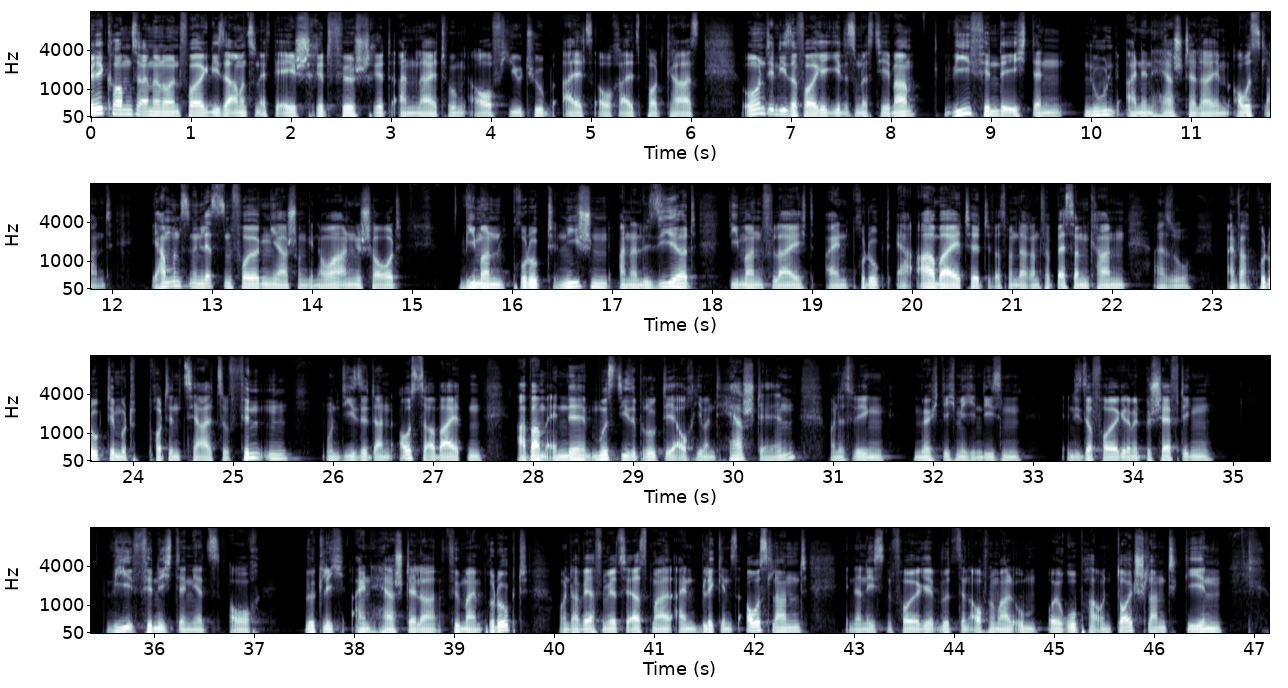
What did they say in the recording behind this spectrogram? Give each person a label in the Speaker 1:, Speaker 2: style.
Speaker 1: Willkommen zu einer neuen Folge dieser Amazon FBA Schritt für Schritt Anleitung auf YouTube als auch als Podcast. Und in dieser Folge geht es um das Thema, wie finde ich denn nun einen Hersteller im Ausland? Wir haben uns in den letzten Folgen ja schon genauer angeschaut, wie man Produktnischen analysiert, wie man vielleicht ein Produkt erarbeitet, was man daran verbessern kann. Also einfach Produkte mit Potenzial zu finden und diese dann auszuarbeiten. Aber am Ende muss diese Produkte ja auch jemand herstellen. Und deswegen möchte ich mich in, diesem, in dieser Folge damit beschäftigen, wie finde ich denn jetzt auch wirklich einen Hersteller für mein Produkt. Und da werfen wir zuerst mal einen Blick ins Ausland. In der nächsten Folge wird es dann auch nochmal um Europa und Deutschland gehen.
